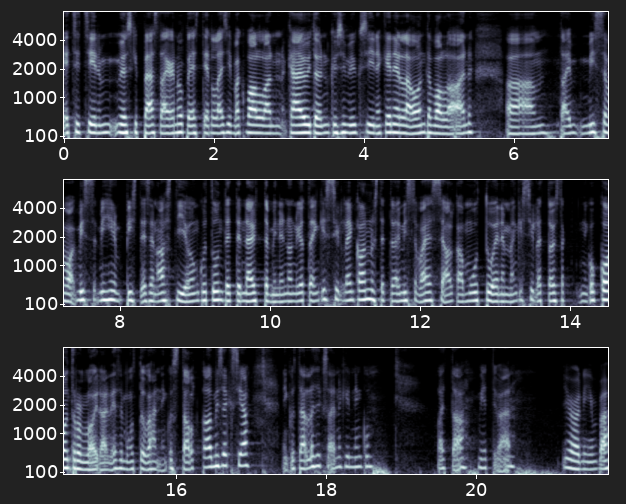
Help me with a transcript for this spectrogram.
et sit siinä myöskin päästään aika nopeasti erilaisiin vaikka vallan käytön kysymyksiin ja kenellä on tavallaan, ähm, tai missä, missä, mihin pisteeseen asti jonkun tunteiden näyttäminen on jotenkin silleen kannustettava ja missä vaiheessa se alkaa muuttua enemmänkin sille, että toista niin kontrolloidaan ja se muuttuu vähän niin kuin stalkkaamiseksi ja niin kuin tällaiseksi ainakin niin kuin laittaa miettimään. Joo, niinpä.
